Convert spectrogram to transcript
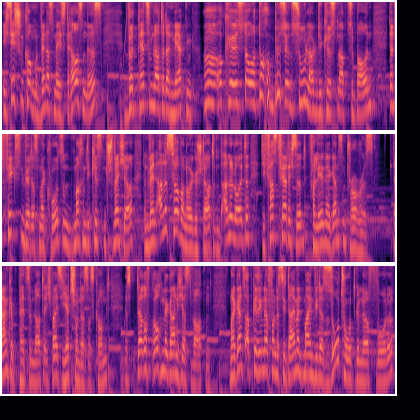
Ich sehe schon kommen und wenn das Maze draußen ist, wird Pet Simulator dann merken, oh, okay, es dauert doch ein bisschen zu lang, die Kisten abzubauen. Dann fixen wir das mal kurz und machen die Kisten schwächer. Dann werden alle Server neu gestartet und alle Leute, die fast fertig sind, verlieren ihren ganzen Progress. Danke, Pet Simulator. Ich weiß jetzt schon, dass es kommt. Das, darauf brauchen wir gar nicht erst warten. Mal ganz abgesehen davon, dass die Diamond Mine wieder so tot genervt wurde,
